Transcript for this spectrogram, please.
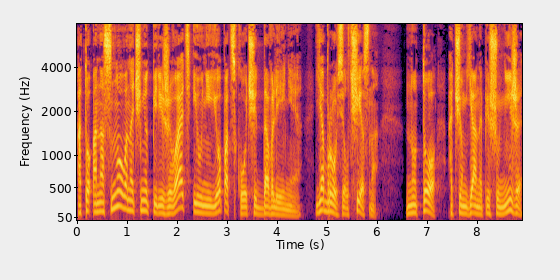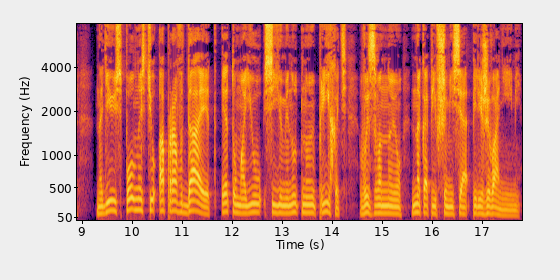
а то она снова начнет переживать, и у нее подскочит давление. Я бросил, честно. Но то, о чем я напишу ниже, надеюсь, полностью оправдает эту мою сиюминутную прихоть, вызванную накопившимися переживаниями.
